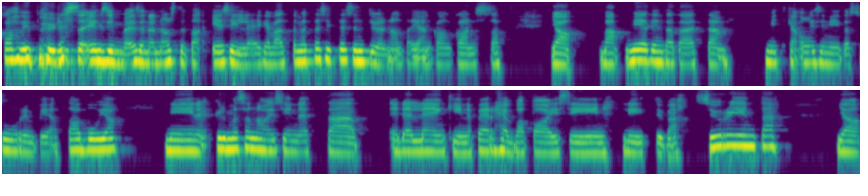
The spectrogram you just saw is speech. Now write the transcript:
kahvipöydässä ensimmäisenä nosteta esille, eikä välttämättä sitten sen työnantajankaan kanssa. Ja mä mietin tätä, että mitkä olisi niitä suurimpia tabuja, niin kyllä mä sanoisin, että edelleenkin perhevapaisiin liittyvä syrjintä, ja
